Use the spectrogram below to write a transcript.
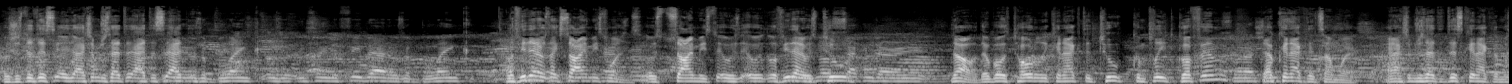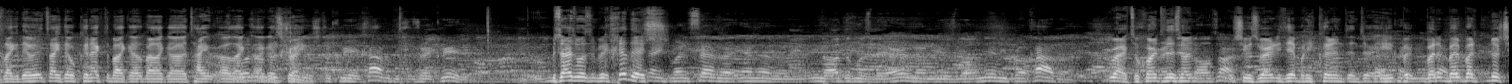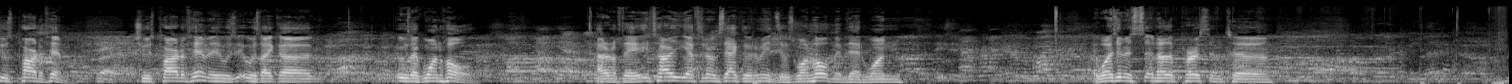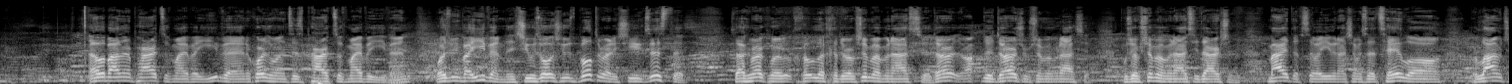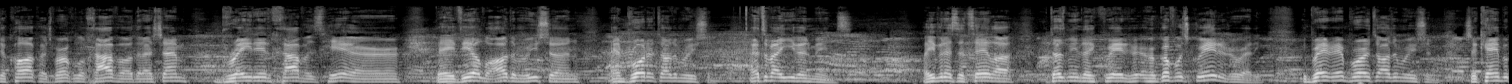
It was just that this. Actually, just had to. Had to It was a blank. It was a, you're saying to it was a blank. Lefi that it was like Siamese twins. It was Siamese. It was. It was Lefi it was no two. secondary. No, they're both totally connected. Two complete gufim that were connected somewhere, and actually just had to disconnect them. It's like they. Were, it's like they were connected by like a by like a tight uh, like like a string. To create Chava, this was already created. Besides, it wasn't big chiddush. But it said that you know, you know, Adam was there, and then he was lonely, and he brought Chava. Right. So according to this Right there the whole one, she was already there, but he couldn't enter. He, couldn't but, but but but no, she was part of him. Right. She was part of him. It was it was like a it was like one whole. I don't know if they. It's hard. You have to know exactly what it means. It was one whole. Maybe they had one. It wasn't another person to. Elaban are parts of my. And according to one, it says parts of my vayiven. What does mean vayiven? She was all she was built already. She existed. So I can mark the Rav Shimon ben Asya. The Darsh Rav Shimon ben Asya. Was Rav Shimon ben Asya Darshan. Ma'idach so vayiven Hashem said Tzelo. L'lam shekol HaKadosh Baruch Hu that Hashem braided Chava's hair. Vehevil Adam Rishon and brought it to Adam Rishon. That's what vayiven means. Even as a tzela, it doesn't mean that created her. Her guf was created already. He brought it, brought it to Adam Rishon. She came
